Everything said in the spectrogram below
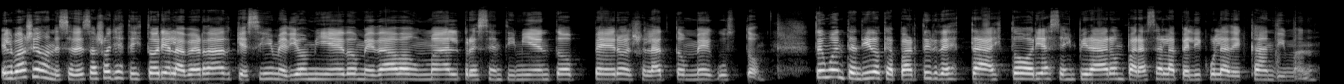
El barrio donde se desarrolla esta historia, la verdad que sí me dio miedo, me daba un mal presentimiento, pero el relato me gustó. Tengo entendido que a partir de esta historia se inspiraron para hacer la película de Candyman.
